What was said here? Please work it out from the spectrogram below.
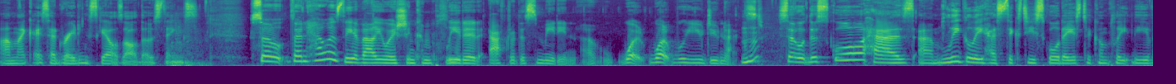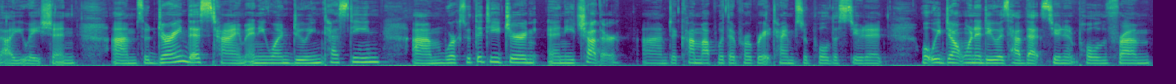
um, like I said, rating scales, all those things. So then, how is the evaluation completed after this meeting? Uh, what what will you do next? So the school has um, legally has 60 school days to complete the evaluation. Um, so during this time, anyone doing testing um, works with the teacher and, and each other. Um, to come up with appropriate times to pull the student. What we don't want to do is have that student pulled from,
